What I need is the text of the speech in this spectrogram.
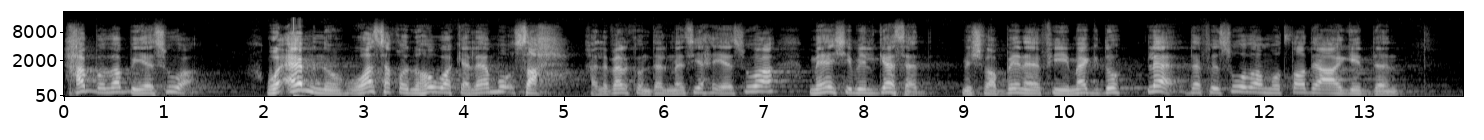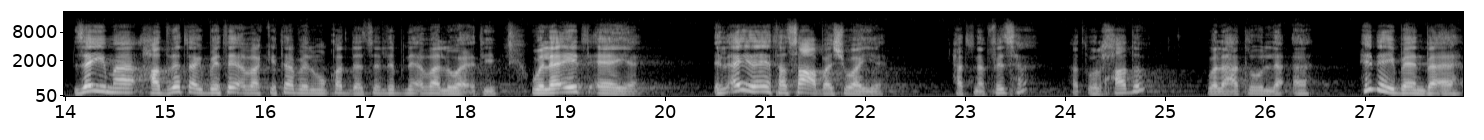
حبوا الرب يسوع وأمنوا وثقوا إن هو كلامه صح. خلي بالكم ده المسيح يسوع ماشي بالجسد مش ربنا في مجده لا ده في صورة متضعة جدا. زي ما حضرتك بتقرأ الكتاب المقدس اللي بنقرأه دلوقتي ولقيت آية الآية لقيتها صعبة شوية. هتنفذها؟ هتقول حاضر ولا هتقول لأ؟ هنا يبان بقى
